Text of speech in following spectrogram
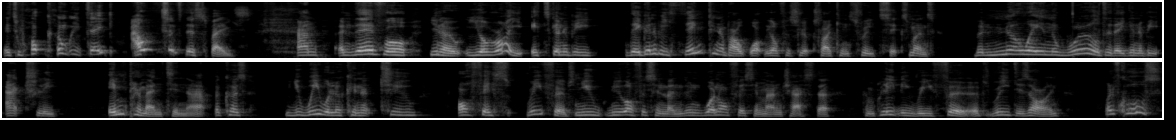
It's what can we take out of the space, and and therefore, you know, you're right. It's going to be they're going to be thinking about what the office looks like in three to six months, but no way in the world are they going to be actually implementing that because we were looking at two office refurbs, new new office in London, one office in Manchester, completely refurbed, redesigned. Well, of course,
